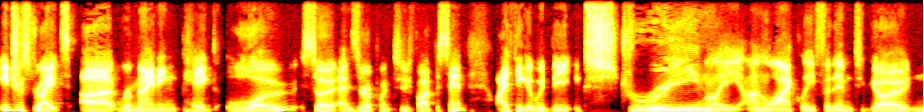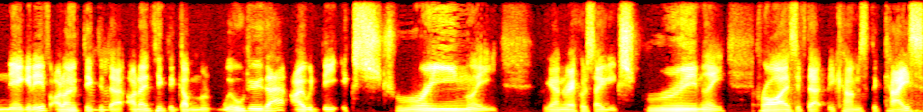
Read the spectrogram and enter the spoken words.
Interest rates are remaining pegged low, so at 0.25%. I think it would be extremely unlikely for them to go negative. I don't think Mhm. that, that I don't think the government will do that. I would be extremely again record saying extremely surprised if that becomes the case.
